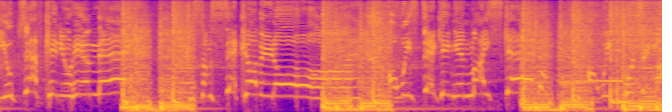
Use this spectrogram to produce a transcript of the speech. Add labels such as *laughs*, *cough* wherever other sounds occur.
you deaf? Can you hear me? Cause I'm sick of it all. Always digging in my skin. Always pushing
